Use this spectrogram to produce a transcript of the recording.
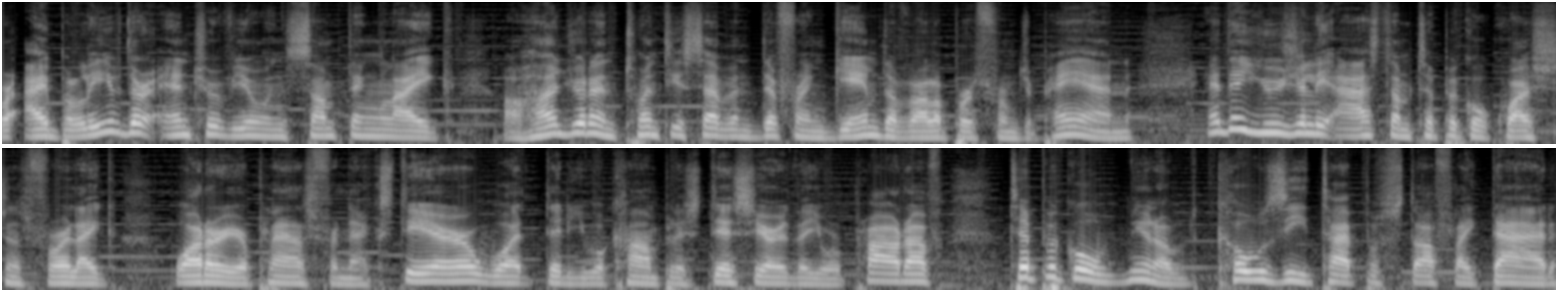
where I believe they're interviewing something like 127 different game developers from Japan and they usually ask them typical questions for like what are your plans for next year, what did you accomplish this year that you were proud of, typical, you know, cozy type of stuff like that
